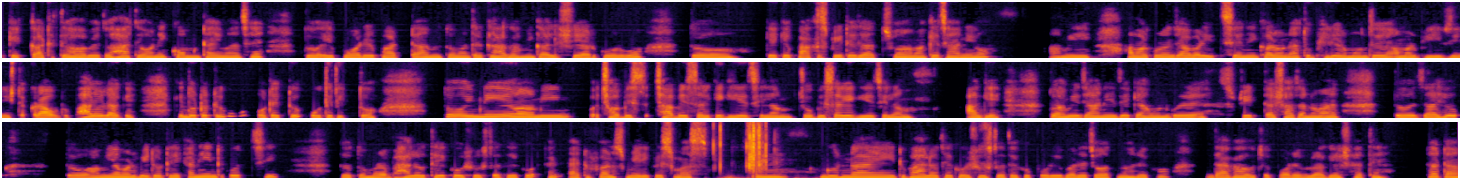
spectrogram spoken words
কেক কাটতে হবে। তো হাতে অনেক কম টাইম আছে। তো এই পরের পার্টটা আমি তোমাদেরকে আগামীকাল শেয়ার করব। তো কে কে পার্ক স্ট্রিটে যাচ্ছ আমাকে জানিও। আমি, আমার কোনো যাওয়ার ইচ্ছে নেই, কারণ এত ভিড়ের মধ্যে আমার ভিড় জিনিসটা ক্রাউড ভালো লাগে, কিন্তু ওটা একটু ওটা একটু অতিরিক্ত। তো এমনি আমি ছাব্বিশ ছাব্বিশ তারিখে গিয়েছিলাম, চব্বিশ তারিখে গিয়েছিলাম আগে। তো আমি জানি যে কেমন করে স্ট্রিটটা সাজানো হয়। তো যাই হোক, তো আমি আমার ভিডিওটা এখানেই এন্ড করছি। তো তোমরা ভালো থেকো, সুস্থ থেকো and advance Merry Christmas good night ভালো থেকো, সুস্থ থেকো পরিবারের যত্ন রেখো। দেখা হচ্ছে পরের ব্লগের সাথে। টাটা।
